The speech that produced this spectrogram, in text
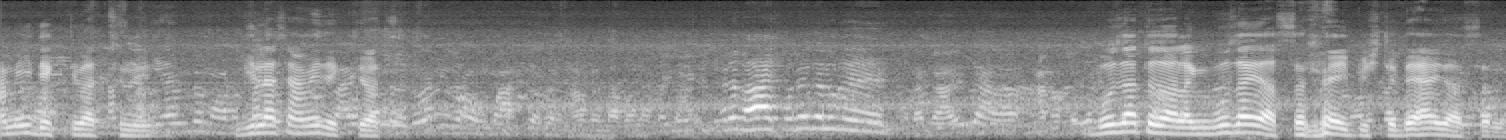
আমি দেখতে পাচ্ছি না গিলাসে আমি দেখতে পাচ্ছি আরে ভাই কোথায় গেল রে বোঝাতে যাওয়া লাগবে বোঝাই যাচ্ছে না এই পৃষ্ঠে দেখাই যাচ্ছে না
